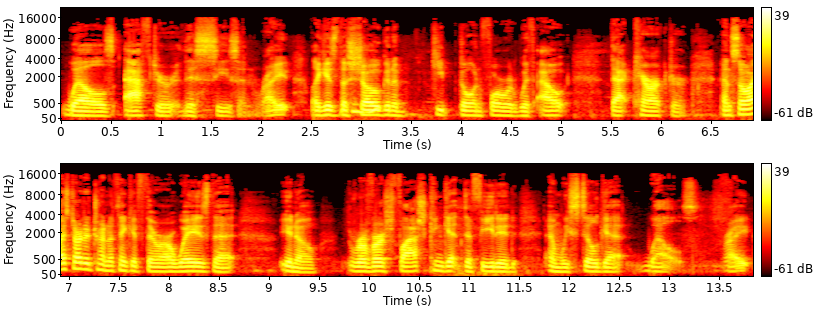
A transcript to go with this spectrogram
Wells after this season, right? Like, is the show mm-hmm. going to keep going forward without that character? And so I started trying to think if there are ways that you know, Reverse Flash can get defeated and we still get Wells, right?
